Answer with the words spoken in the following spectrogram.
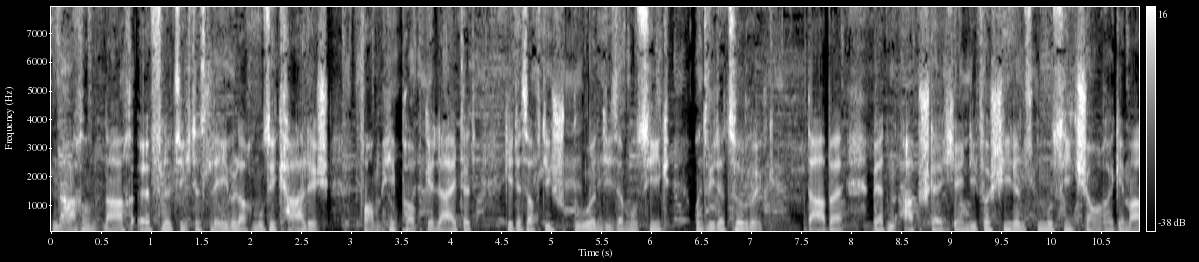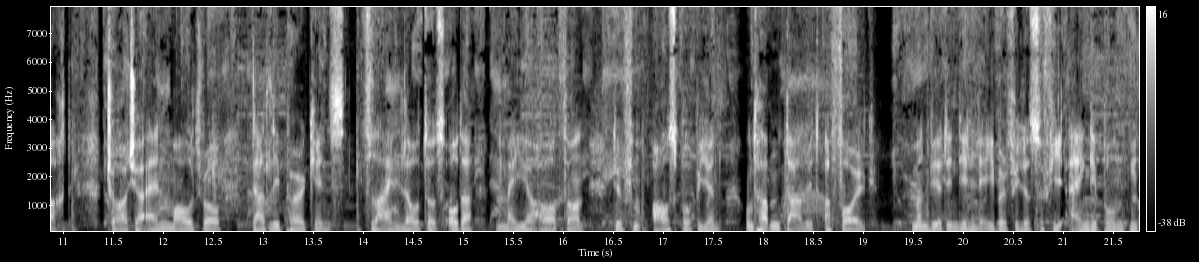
Nach und nach öffnet sich das Label auch musikalisch. Vom Hip-Hop geleitet geht es auf die Spuren dieser Musik und wieder zurück. Dabei werden Abstecher in die verschiedensten Musikgenre gemacht. Georgia Ann Muldrow, Dudley Perkins, Flying Lotus oder Mayer Hawthorne dürfen ausprobieren und haben damit Erfolg. Man wird in die Labelphilosophie eingebunden,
